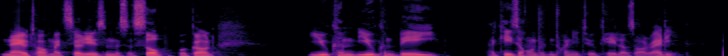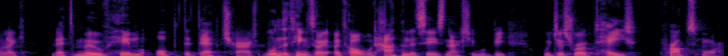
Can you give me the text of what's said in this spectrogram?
now talking about still using him as a sub, we're going. You can you can be like he's 122 kilos already, but like let's move him up the depth chart. One of the things I, I thought would happen this season actually would be we just rotate props more.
